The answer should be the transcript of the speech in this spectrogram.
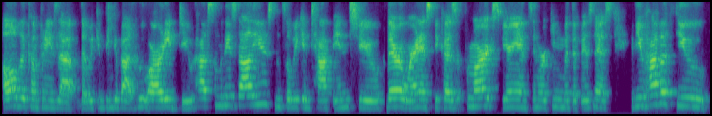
all the companies that, that we can think about who already do have some of these values. And so we can tap into their awareness because from our experience in working with the business, if you have a few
